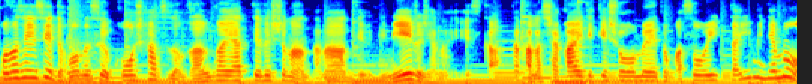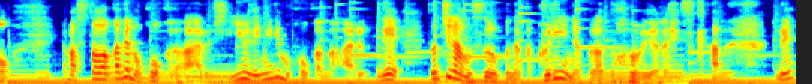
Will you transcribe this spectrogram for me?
この先生って本当にすごい講師活動ガンガンやってる人なんだなっていうふうに見えるじゃないですか。だから社会的証明とかそういった意味でも、やっぱストア化でも効果があるし、ユーデミでも効果がある。で、どちらもすごくなんかクリーンなプラットフォームじゃないですか。ね。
